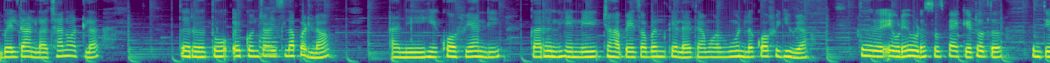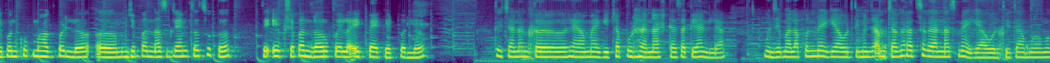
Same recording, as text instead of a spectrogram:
बेल्ट आणला छान वाटला. तर तो एकोणचाळीसला पडला आणि ही कॉफी आणली. कारण ह्यांनी चहा प्यायचा बंद केला आहे त्यामुळं म्हटलं कॉफी घेऊया. तर एवढं एवढंसंच पॅकेट होतं. पण ते पण खूप महाग पडलं. म्हणजे पन्नास ग्रॅमचंच होतं. ते एकशे पंधरा रुपयाला एक पॅकेट पडलं. त्याच्यानंतर ह्या मॅगीच्या पुढ्या नाश्त्यासाठी आणल्या. म्हणजे मला पण मॅगी आवडती. म्हणजे आमच्या घरात सगळ्यांनाच मॅगी आवडते. त्यामुळं मग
